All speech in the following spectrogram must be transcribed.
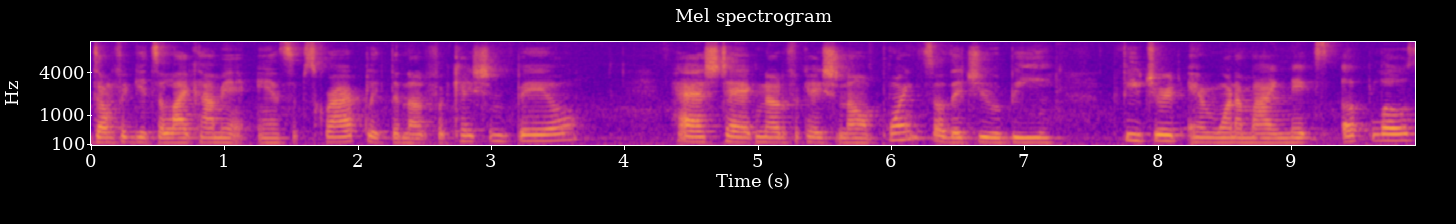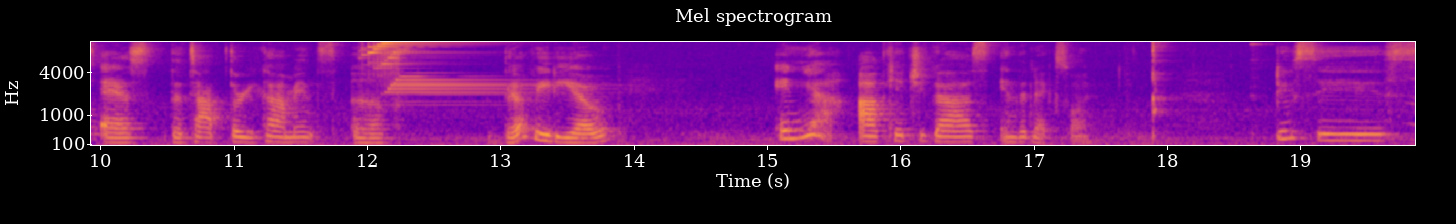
Don't forget to like, comment, and subscribe. Click the notification bell. Hashtag notification on point so that you will be featured in one of my next uploads as the top three comments of the video. And yeah, I'll catch you guys in the next one. Deuces.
